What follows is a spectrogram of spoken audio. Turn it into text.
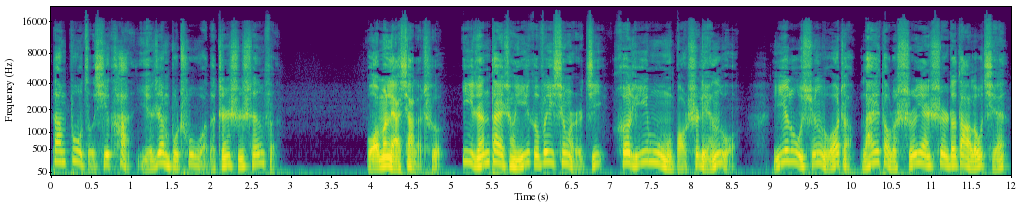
但不仔细看也认不出我的真实身份。我们俩下了车，一人带上一个微型耳机，和黎木木保持联络，一路巡逻着，来到了实验室的大楼前，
